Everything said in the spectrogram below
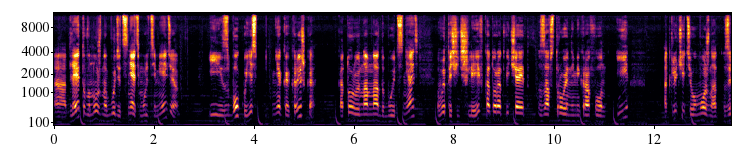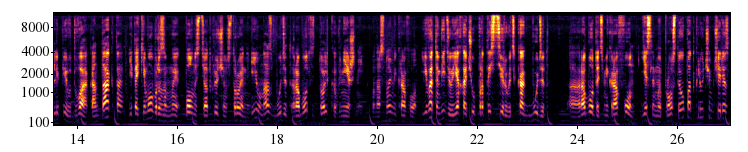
А, для этого нужно будет снять мультимедиа. И сбоку есть некая крышка, которую нам надо будет снять, вытащить шлейф, который отвечает за встроенный микрофон. И отключить его можно, залепив два контакта. И таким образом мы полностью отключим встроенный. И у нас будет работать только внешний выносной микрофон. И в этом видео я хочу протестировать, как будет а, работать микрофон, если мы просто его подключим через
